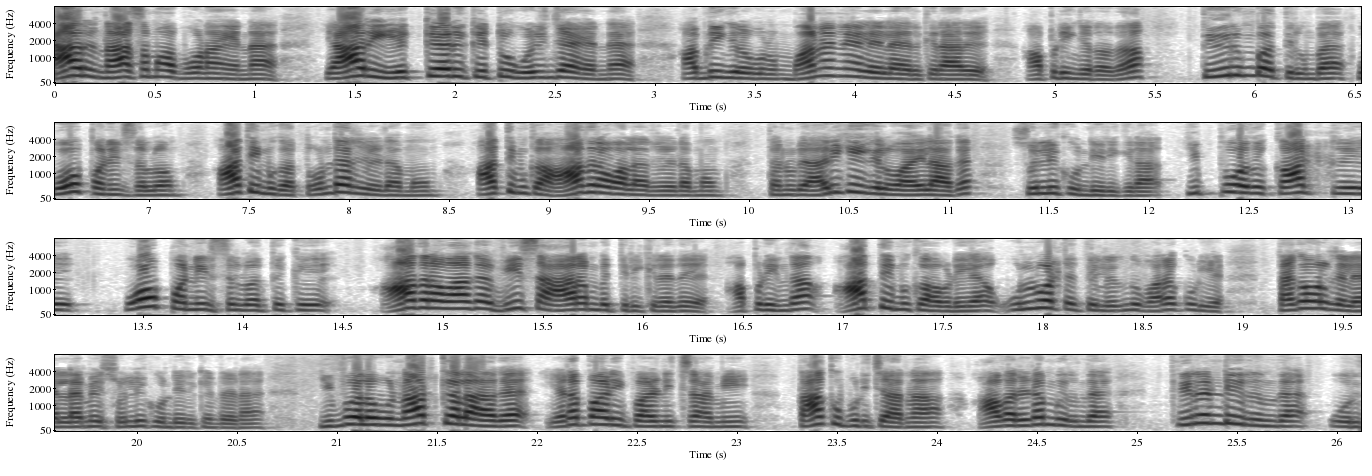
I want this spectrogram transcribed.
யார் நாசமாக போனால் என்ன யார் எக்கேடு கெட்டு ஒழிஞ்சா என்ன அப்படிங்கிற ஒரு மனநிலையில் இருக்கிறாரு அப்படிங்கிறதா திரும்ப திரும்ப ஓ பன்னீர்செல்வம் அதிமுக தொண்டர்களிடமும் அதிமுக ஆதரவாளர்களிடமும் தன்னுடைய அறிக்கைகள் வாயிலாக சொல்லிக் கொண்டிருக்கிறார். இப்போது காற்று ஓ பன்னீர்செல்வத்துக்கு ஆதரவாக வீச ஆரம்பித்திருக்கிறது அப்படின்னு தான் அதிமுகவுடைய உள்வட்டத்திலிருந்து வரக்கூடிய தகவல்கள் எல்லாமே சொல்லிக் கொண்டிருக்கின்றன. இவ்வளவு நாட்களாக எடப்பாடி பழனிசாமி தாக்கு பிடிச்சார்னா அவரிடம் இருந்த திரண்டு இருந்த ஒரு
